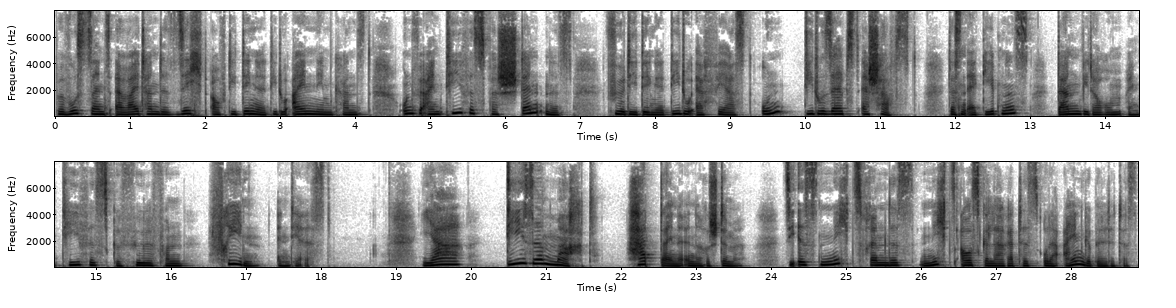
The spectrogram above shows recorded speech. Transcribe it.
bewusstseinserweiternde Sicht auf die Dinge, die du einnehmen kannst und für ein tiefes Verständnis für die Dinge, die du erfährst und die du selbst erschaffst, dessen Ergebnis dann wiederum ein tiefes Gefühl von Frieden in dir ist. Ja, diese Macht hat deine innere Stimme. Sie ist nichts Fremdes, nichts Ausgelagertes oder Eingebildetes.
